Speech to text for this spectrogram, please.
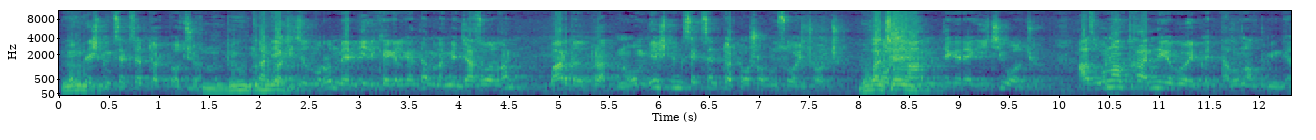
15084 болчу. Мындан 2 жыл мурун мен бийликке келгенде мына мен жазып алгам, бардыгы турат мына 15084 ошо булусу боюнча болчу. Буга чейин шаардын тегереги ичи болчу. Азыр 16га эмнеге көбөйүп кетти ал 16 миңге?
